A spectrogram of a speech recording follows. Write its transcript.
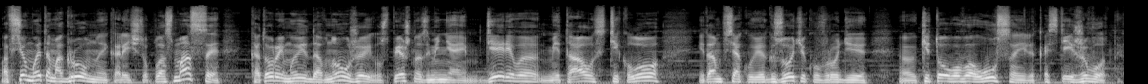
Во всем этом огромное количество пластмассы, которой мы давно уже успешно заменяем. Дерево, металл, стекло и там всякую экзотику вроде э, китового уса или костей животных.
